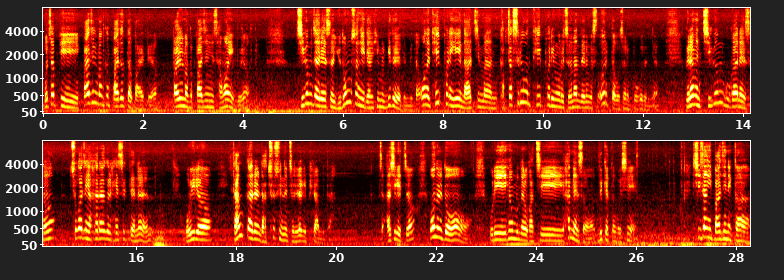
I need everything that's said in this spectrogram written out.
어차피 빠질 만큼 빠졌다 봐야 돼요. 빠질 만큼 빠진 상황이고요. 지금 자리에서 유동성에 대한 힘을 믿어야 됩니다. 오늘 테이퍼링이 나왔지만 갑작스러운 테이퍼링으로 전환되는 것은 어렵다고 저는 보거든요. 그러면 지금 구간에서 추가적인 하락을 했을 때는 오히려 단가를 낮출 수 있는 전략이 필요합니다. 자, 아시겠죠? 오늘도 우리 회원분들하고 같이 하면서 느꼈던 것이 시장이 빠지니까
